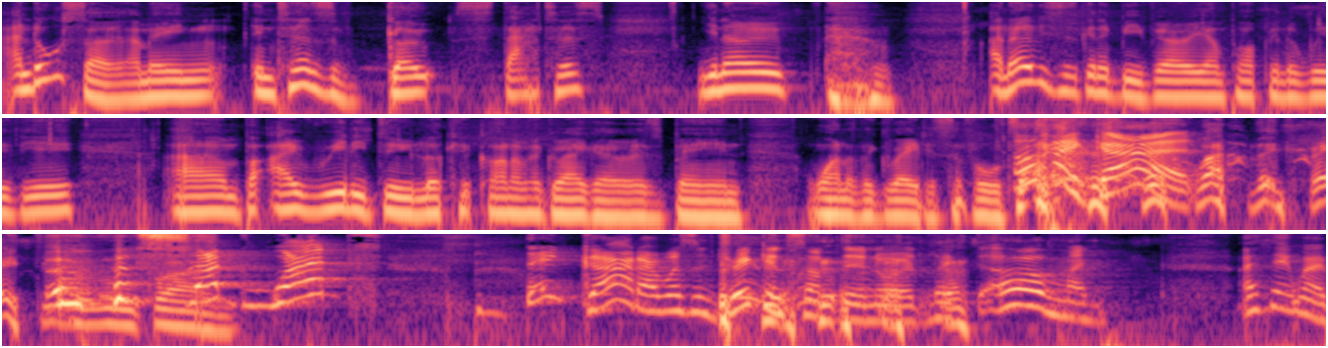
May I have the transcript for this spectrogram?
And also, I mean, in terms of GOAT status, you know, I know this is going to be very unpopular with you, um, but I really do look at Conor McGregor as being one of the greatest of all time. Oh my god, one of the greatest of all time. Shut what? Thank God I wasn't drinking something or like. Oh my I think my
